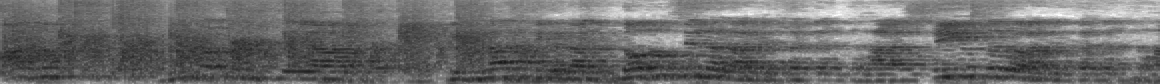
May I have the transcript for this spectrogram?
ಹಾಗೂ ನಮ್ಮ ಸಂಸ್ಥೆಯ ವಿದ್ಯಾರ್ಥಿಗಳ ಕೌನ್ಸಿಲರ್ ಆಗಿರ್ತಕ್ಕಂತಹ ಶ್ರೀಯುತರು ಆಗಿರ್ತಕ್ಕಂತಹ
